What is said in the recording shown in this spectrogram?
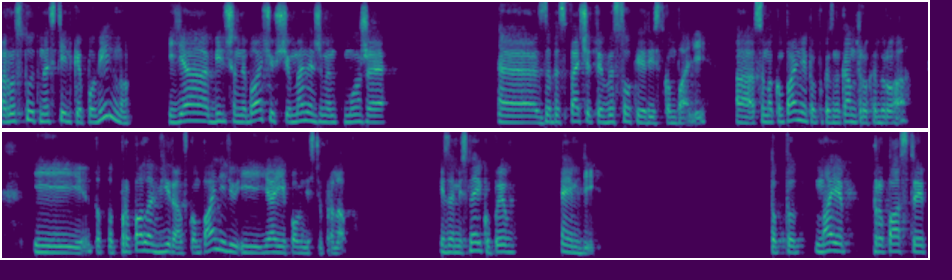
ростуть настільки повільно, і я більше не бачу, що менеджмент може е, забезпечити високий ріст компанії. А сама компанія по показникам трохи дорога. І тобто пропала віра в компанію, і я її повністю продав. І замість неї купив AMD. Тобто, має пропасти,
